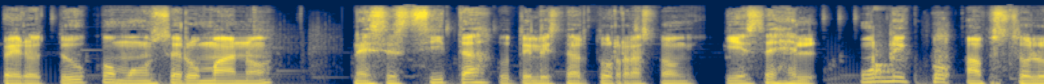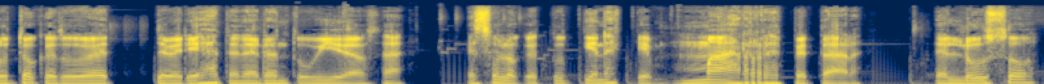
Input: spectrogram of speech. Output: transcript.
pero tú como un ser humano necesitas utilizar tu razón y ese es el único absoluto que tú deberías tener en tu vida. O sea, eso es lo que tú tienes que más respetar, el uso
